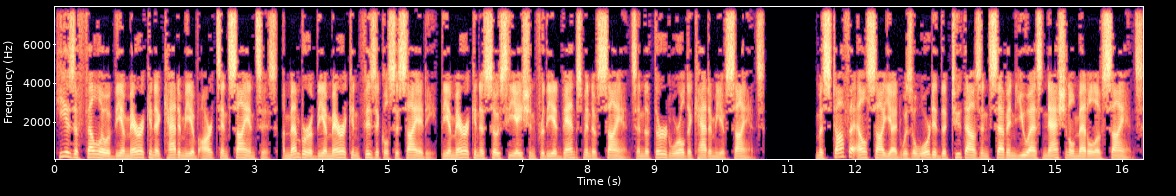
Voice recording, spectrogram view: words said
He is a Fellow of the American Academy of Arts and Sciences, a member of the American Physical Society, the American Association for the Advancement of Science and the Third World Academy of Science. Mustafa El Sayed was awarded the 2007 U.S. National Medal of Science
